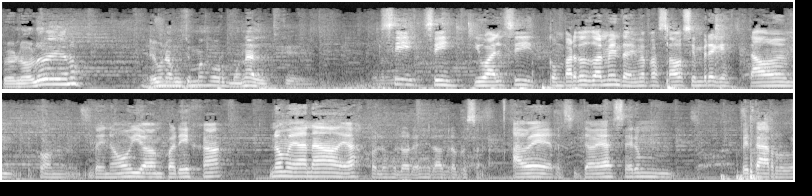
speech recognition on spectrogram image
Pero los olores de ella no. Es una cuestión más hormonal que. Sí, sí, igual sí, comparto totalmente. A mí me ha pasado siempre que he estado en- con, de novia o en pareja, no me da nada de asco los olores de la otra persona. A ver, si te voy a hacer un petardo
